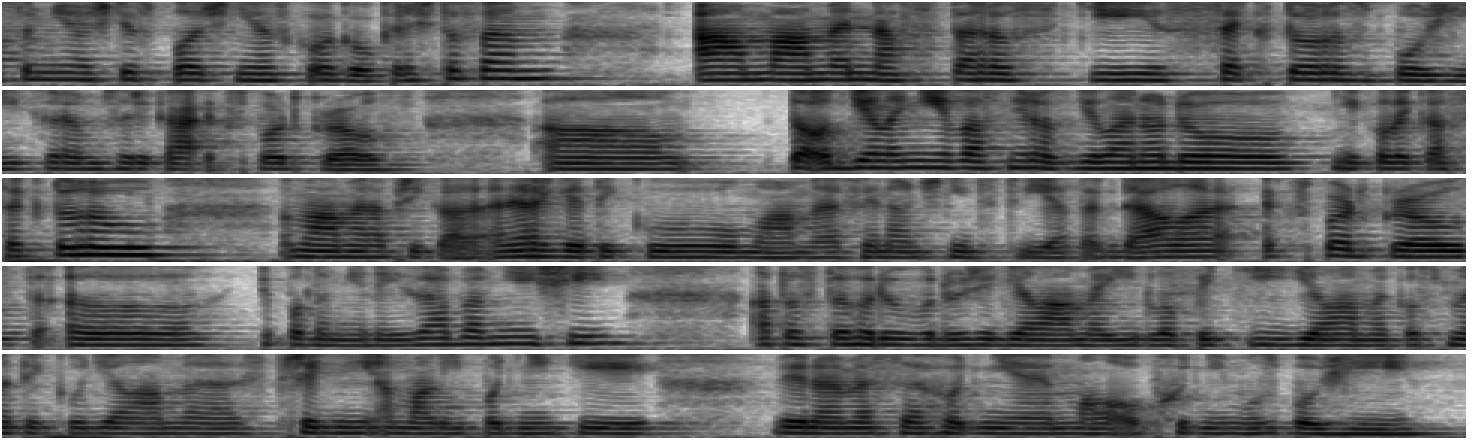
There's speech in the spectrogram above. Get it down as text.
jsem měla ještě společně s kolegou Krištofem a máme na starosti sektor zboží, kterému se říká Export Growth. Uh, to oddělení je vlastně rozděleno do několika sektorů. Máme například energetiku, máme finančnictví a tak dále. Export growth uh, je podle mě nejzábavnější a to z toho důvodu, že děláme jídlo, pití, děláme kosmetiku, děláme střední a malý podniky, věnujeme se hodně maloobchodnímu zboží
